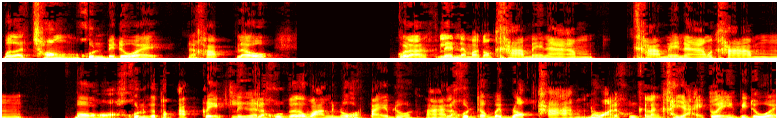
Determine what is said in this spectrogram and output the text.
เปิดช่องคุณไปด้วยนะครับ แล้วเวลาเล่นเนี่ยมันต้องข้ามแม่น้ำข้ามแม่น้ำข้ามบ่อคุณก็ต้องอัปเกรดเรือ แล้วคุณก็จะวางโหนดไปโหนดมา แล้วคุณต้องไปบล็อกทางระหว่างที่คุณกำลังขยายตัวเองไปด้วย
